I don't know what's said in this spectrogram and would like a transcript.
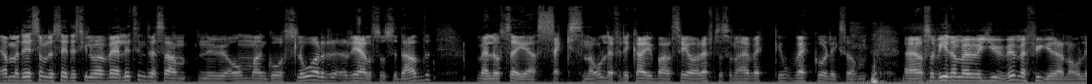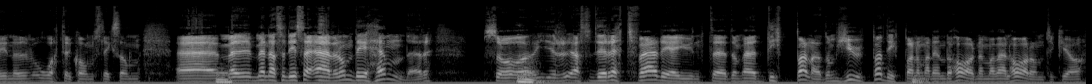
ja, men det är som du säger, det skulle vara väldigt intressant nu om man går och slår Real Sociedad med låt säga 6-0, för det kan ju bara se göra efter sådana här veck veckor. Liksom. Eh, och så vinner de över Juve med 4-0 i en återkomst. Liksom. Eh, mm. Men, men alltså, det är så här, även om det händer så mm. alltså, det rättfärdiga är ju inte de här dipparna, de djupa dipparna mm. man ändå har när man väl har dem, tycker jag.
